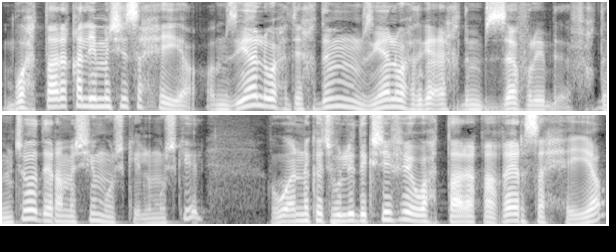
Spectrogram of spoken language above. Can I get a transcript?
بواحد الطريقة اللي ماشي صحية. مزيان الواحد يخدم مزيان الواحد كاع يخدم بزاف ولا يبدع في خدمته هذه راه ماشي مشكل. المشكل هو انك تولي داكشي فيه واحد الطريقة غير صحية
